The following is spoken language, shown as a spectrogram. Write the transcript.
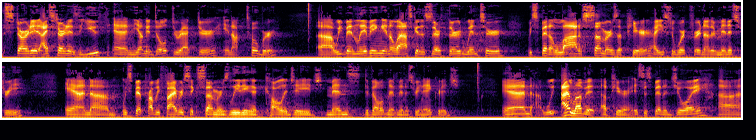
started, I started as a youth and young adult director in October. Uh, we've been living in Alaska. This is our third winter. We spent a lot of summers up here. I used to work for another ministry. And um, we spent probably five or six summers leading a college age men's development ministry in Anchorage. And we, I love it up here. It's just been a joy. Uh,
